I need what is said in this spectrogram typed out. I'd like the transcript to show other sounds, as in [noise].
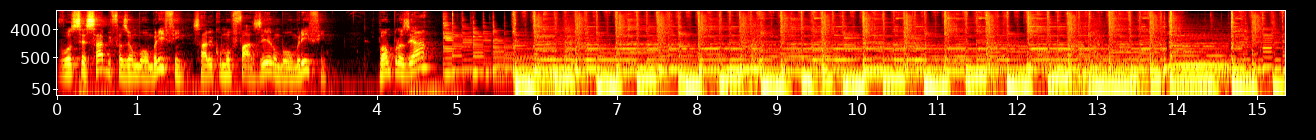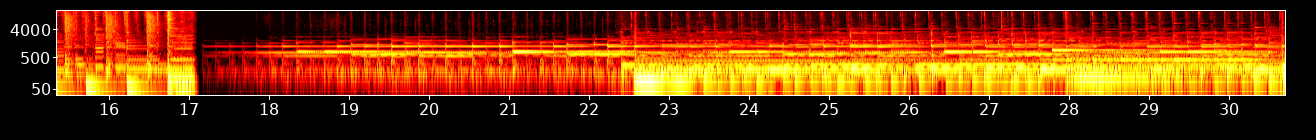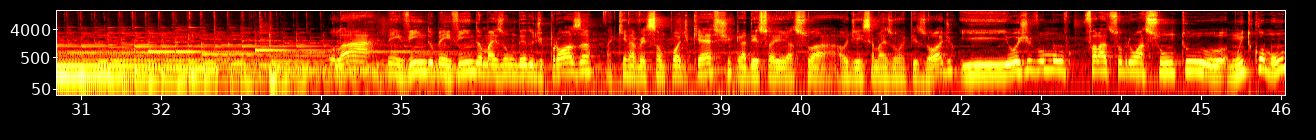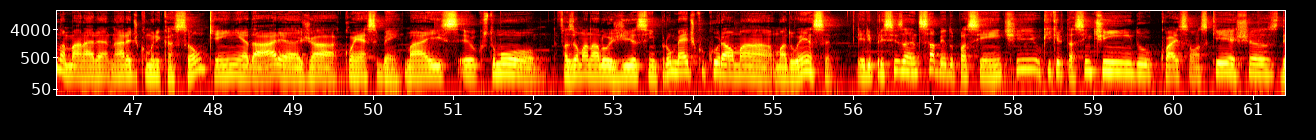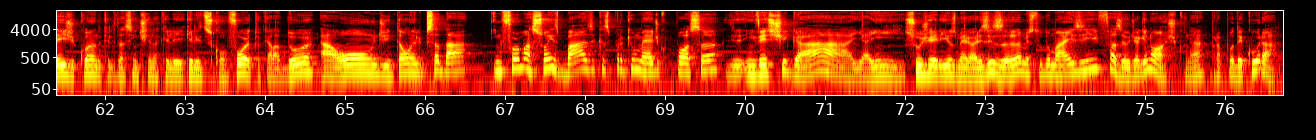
Você sabe fazer um bom briefing? Sabe como fazer um bom briefing? Vamos prosear? Bem-vindo, bem-vindo a mais um Dedo de Prosa aqui na versão podcast. Agradeço aí a sua audiência mais um episódio. E hoje vamos falar sobre um assunto muito comum na área, na área de comunicação. Quem é da área já conhece bem, mas eu costumo fazer uma analogia assim, para o médico curar uma, uma doença, ele precisa antes saber do paciente o que, que ele está sentindo, quais são as queixas, desde quando que ele está sentindo aquele, aquele desconforto, aquela dor, aonde. Então ele precisa dar informações básicas para que o médico possa investigar e aí sugerir os melhores exames, tudo mais e fazer o diagnóstico, né, para poder curar.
